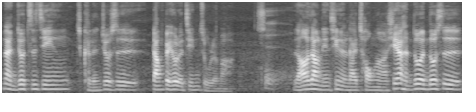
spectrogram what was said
那你就资金可能就是当背后的金主了嘛。是。然后让年轻人来冲啊！现在很多人都是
